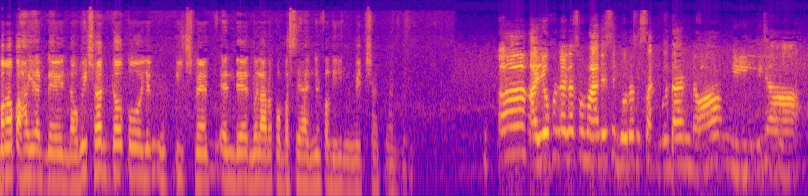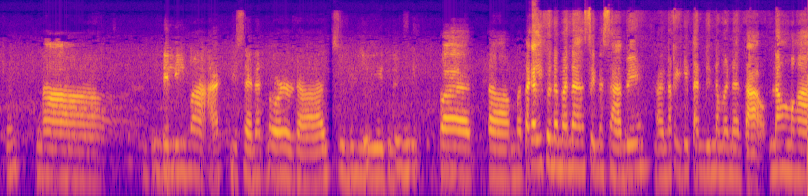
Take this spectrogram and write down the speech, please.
mga pahayag na yun na witch hunt daw po yung impeachment and then wala na po basehan yung pagiging witch hunt. na yun? Ah, ayoko na lang sumali siguro sa sagutan, no? Ni, ah, na De Lima at ni Senator uh, But ah, matagal ko naman na sinasabi, ah, nakikita din naman ng tao, ng mga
